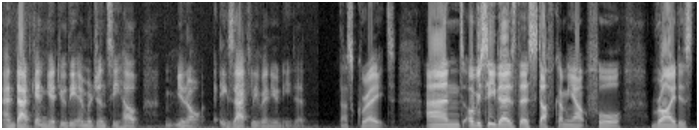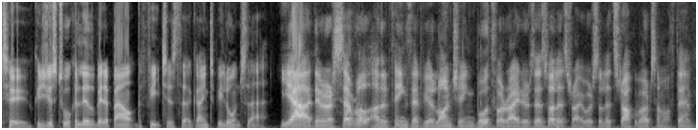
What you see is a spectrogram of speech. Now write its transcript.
and that can get you the emergency help, you know, exactly when you need it. That's great. And obviously there's there's stuff coming out for Riders too. Could you just talk a little bit about the features that are going to be launched there? Yeah, there are several other things that we are launching, both for riders as well as drivers. So let's talk about some of them.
